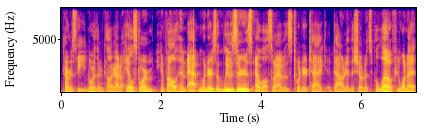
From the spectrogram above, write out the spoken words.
covers the Northern Colorado Hailstorm. You can follow him at Winners and Losers. I'll also have his Twitter tag down in the show notes below if you want to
